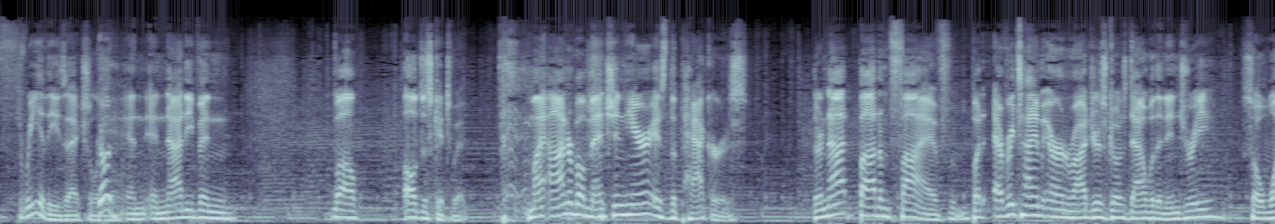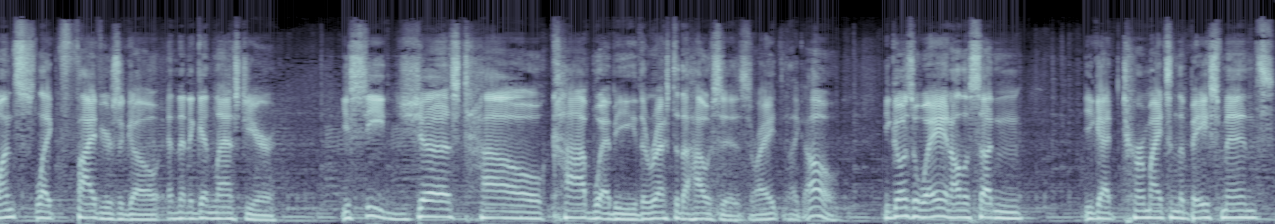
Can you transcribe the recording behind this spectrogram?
three of these actually, Good. and and not even. Well, I'll just get to it. My honorable mention here is the Packers. They're not bottom five, but every time Aaron Rodgers goes down with an injury, so once like five years ago, and then again last year, you see just how cobwebby the rest of the house is, right? Like, oh, he goes away, and all of a sudden, you got termites in the basement,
